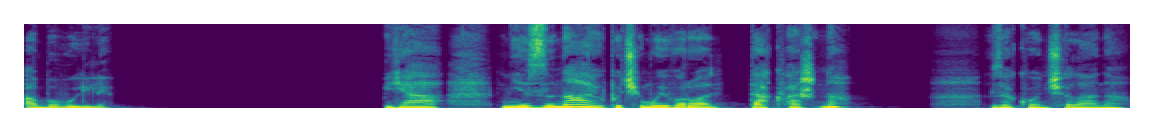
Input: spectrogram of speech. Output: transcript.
об Уилле. «Я не знаю, почему его роль так важна», — закончила она.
